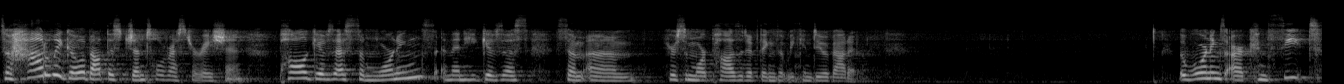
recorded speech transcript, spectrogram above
So, how do we go about this gentle restoration? Paul gives us some warnings, and then he gives us some, um, here's some more positive things that we can do about it. The warnings are conceit,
